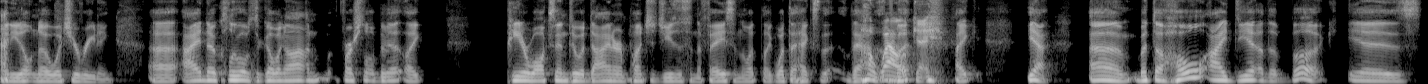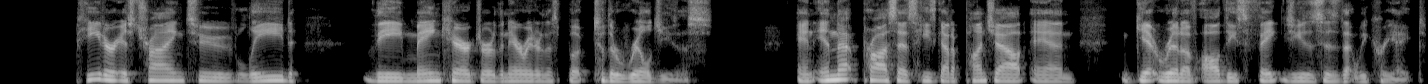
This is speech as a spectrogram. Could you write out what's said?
and you don't know what you're reading uh, i had no clue what was going on first little bit like peter walks into a diner and punches jesus in the face and what like what the heck's th- that oh, wow. But, okay. like yeah um but the whole idea of the book is peter is trying to lead the main character the narrator in this book to the real jesus and in that process he's got to punch out and get rid of all these fake jesuses that we create.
